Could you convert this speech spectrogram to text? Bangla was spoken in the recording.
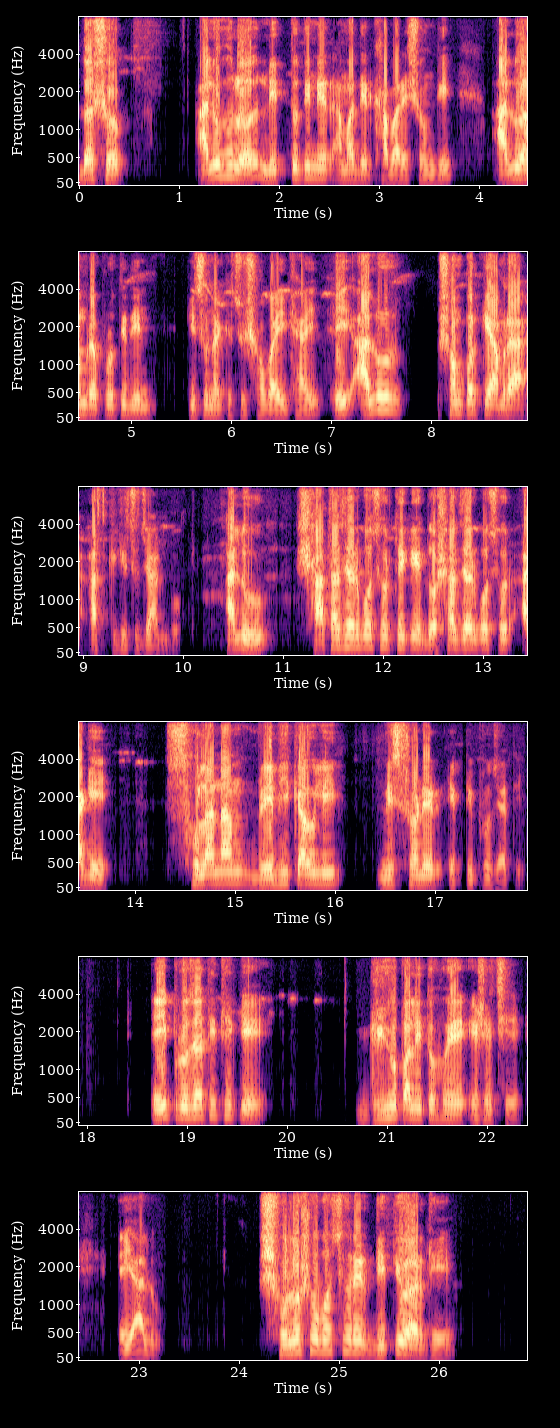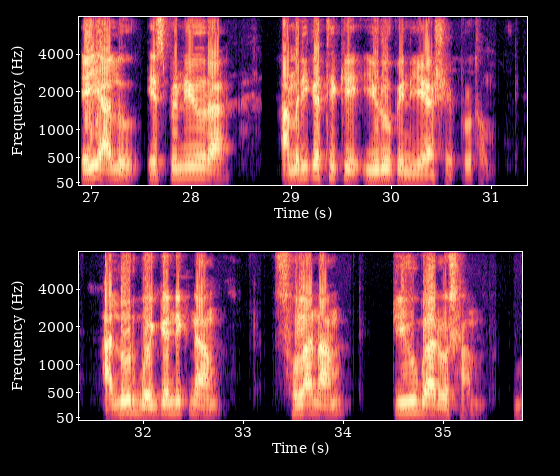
দর্শক, আলু হলো নিত্যদিনের আমাদের খাবারের সঙ্গী। আলু আমরা প্রতিদিন কিছু না কিছু সবাই খাই। এই আলুর সম্পর্কে আমরা আজকে কিছু জানব। আলু সাত হাজার বছর থেকে দশ হাজার বছর আগে সোলানাম ব্রেভিকাউলি মিশ্রণের একটি প্রজাতি। এই প্রজাতি থেকে গৃহপালিত হয়ে এসেছে এই আলু। ষোলোশো বছরের দ্বিতীয়ার্ধে এই আলু স্পেনীয়রা আমেরিকা থেকে ইউরোপে নিয়ে আসে প্রথম। আলুর বৈজ্ঞানিক নাম সোলানাম টিউবারোসাম।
